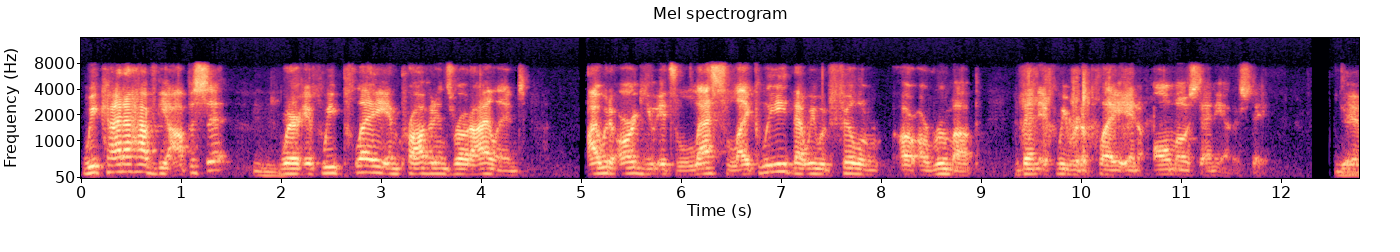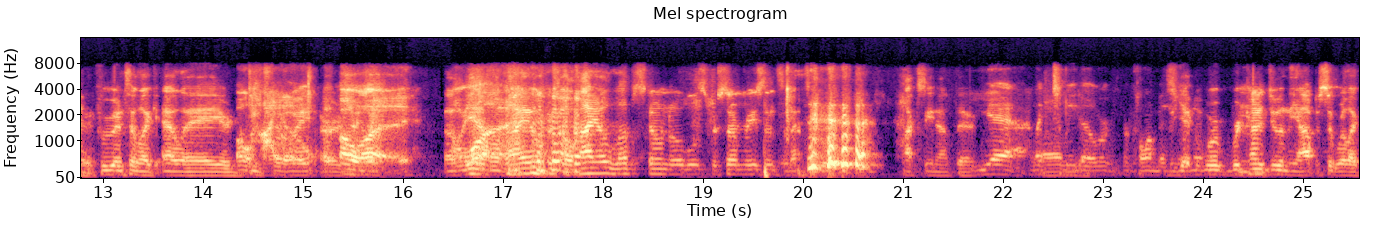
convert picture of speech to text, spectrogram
We kind of have the opposite Mhm. where if we play in Providence, Rhode Island, I would argue it's less likely that we would fill a, a, a room up than if we were to play in almost any other state. Yeah. Yeah. If we went to like LA or Ohio. Detroit or Oh, like, uh, oh yeah, Ohio. Ohio. loves Stone Nobles for some reason, so that's a rock scene out there. Yeah, like Um, Toledo or, or Columbus. But or yeah, we're, we're kind of doing the opposite. We're like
